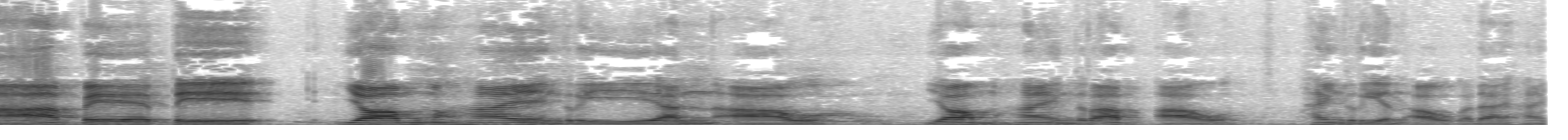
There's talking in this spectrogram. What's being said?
าเปติย่อมให้เรียนเอา ย่อมให้รับเอา ให้เรียนเอาก็ได้ ให้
